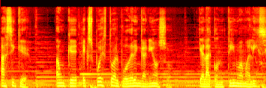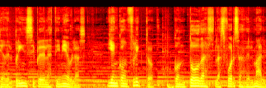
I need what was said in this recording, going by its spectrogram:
Así que, aunque expuesto al poder engañoso y a la continua malicia del príncipe de las tinieblas y en conflicto con todas las fuerzas del mal,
